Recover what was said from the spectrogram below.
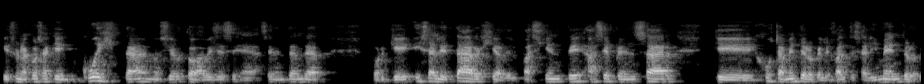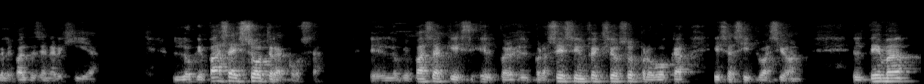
es una cosa que cuesta, ¿no es cierto?, a veces eh, hacer entender, porque esa letargia del paciente hace pensar que justamente lo que le falta es alimento, lo que le falta es energía. Lo que pasa es otra cosa. Eh, lo que pasa es que el, proceso infeccioso provoca esa situación. El tema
